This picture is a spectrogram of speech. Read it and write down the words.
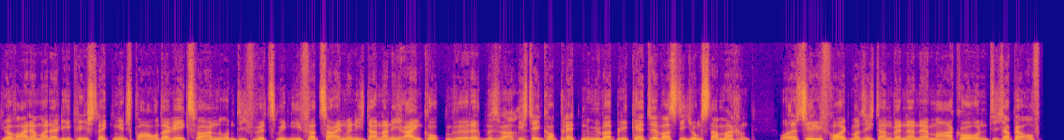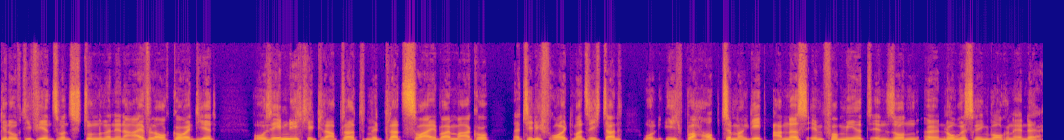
die auf einer meiner Lieblingsstrecken in Spa unterwegs waren. Und ich würde es mir nie verzeihen, wenn ich dann da nicht reingucken würde, und ich den kompletten Überblick hätte, was die Jungs da machen. Und natürlich freut man sich dann, wenn dann der Marco, und ich habe ja oft genug die 24-Stunden-Rennen in der Eifel auch kommentiert, wo es eben nicht geklappt hat, mit Platz 2 bei Marco. Natürlich freut man sich dann. Und ich behaupte, man geht anders informiert in so ein äh, Norrisring-Wochenende,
